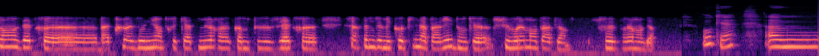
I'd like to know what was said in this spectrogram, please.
sans être euh, bah, cloisonnée entre quatre murs euh, comme peuvent l'être euh, certaines de mes copines à Paris. Donc, je suis vraiment pas à plaindre. Je fais vraiment bien. Ok. Euh,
